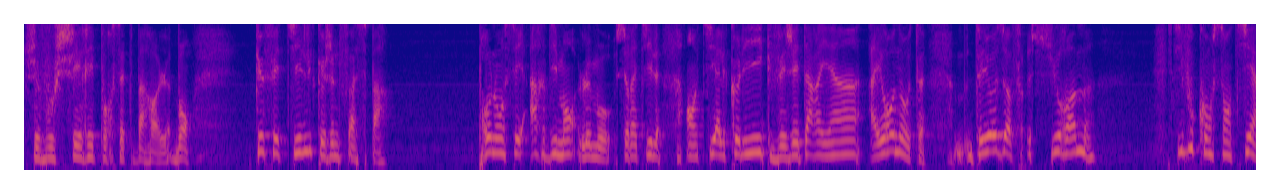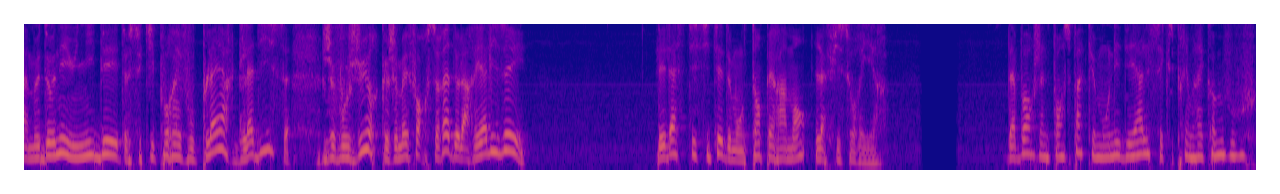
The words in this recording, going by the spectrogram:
Je vous chéris pour cette parole. Bon, que fait-il que je ne fasse pas? Prononcez hardiment le mot. Serait-il anti-alcoolique, végétarien, aéronaute, théosophe, surhomme? Si vous consentiez à me donner une idée de ce qui pourrait vous plaire, Gladys, je vous jure que je m'efforcerais de la réaliser. L'élasticité de mon tempérament la fit sourire. D'abord, je ne pense pas que mon idéal s'exprimerait comme vous.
